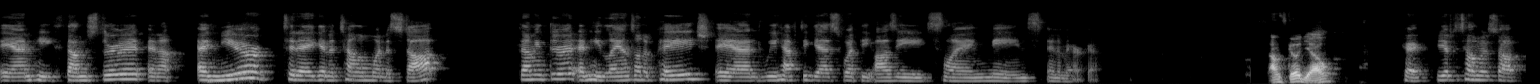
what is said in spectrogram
and he thumbs through it and I, and you're today going to tell him when to stop thumbing through it and he lands on a page and we have to guess what the Aussie slang means in America. Sounds good, yo. Okay, you have to tell him when to stop.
